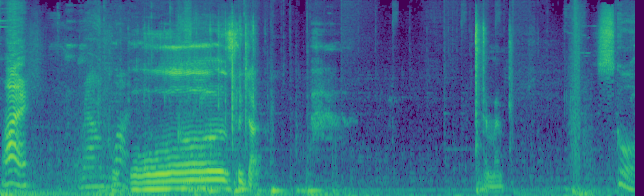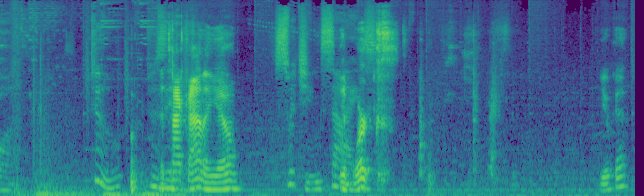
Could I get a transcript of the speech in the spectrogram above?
Why? Round one. Oh, sleep dog. Never mind. Score. Two to zero. Attack Ana, yo. Switching sides. It works. You okay?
